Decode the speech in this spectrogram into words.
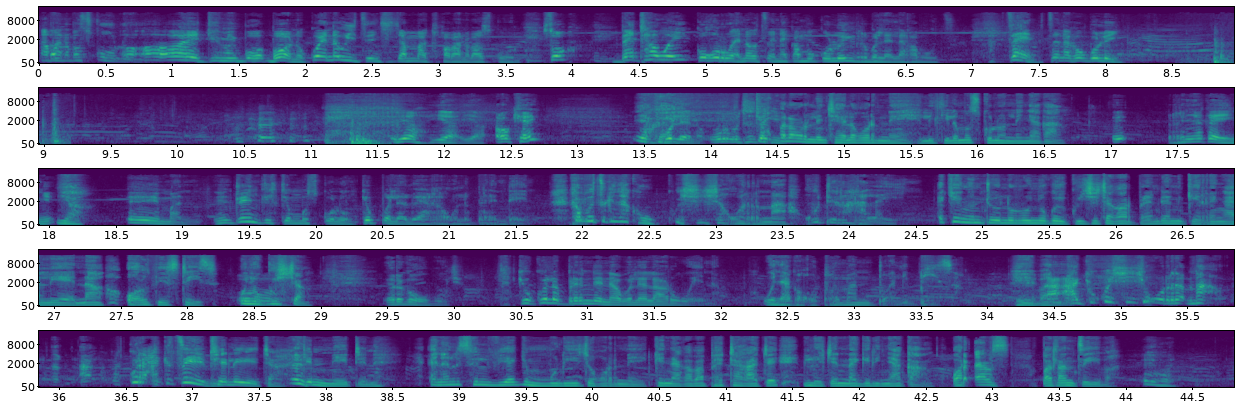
ka bana ba sekolo oe tumi bono ko wena o itsentšhetsang matlho a bana ba sekolo so better way ke gore wena o tsene ka mo koloing re bolele gabotse tsena tsena ka koloing yeah yeah yeah okay ya bolela gore bothata ke pela gore le ntšhaele gore ne le tlile mo sekolong le nyakang re nyaka eng ya ee man ntlo e ntlisitseng mo sekolong ke polelo ya gago le branden ga botse ke nyaka go kwešiša gore na go diragala eng e keng nto e le gore o nyako e kwešiša gore branden ke reng a le ena all these days o nyako oh. kwešišang e re ke go botsa ke kwele branden a bolela a re wena o nyaka go thoma ntwa le bisa a ke kwešiše gore kore ga ke tsebe theletša ke nnete ne ene le sylvia ke mmoditse gore ne ke nyaka ba phethagatše dilo tše nna ke di nyakang or else ba tla ntseba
